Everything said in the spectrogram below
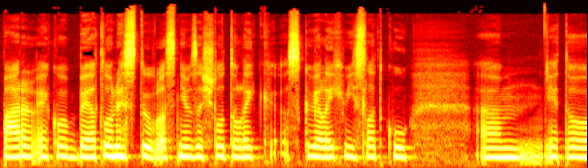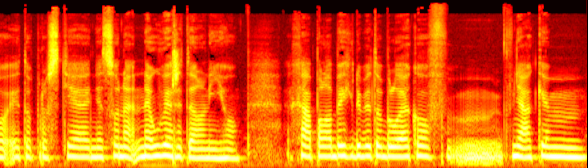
pár jako biatlonistů vlastně vzešlo tolik skvělých výsledků. Um, je, to, je to prostě něco ne, neuvěřitelného. Chápala bych, kdyby to bylo jako v, v nějakém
